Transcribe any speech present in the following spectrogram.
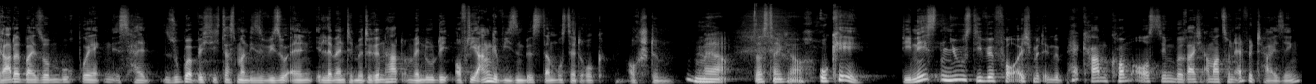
Gerade bei so einem Buchprojekten ist halt super wichtig, dass man diese visuellen Elemente mit drin hat. Und wenn du die, auf die angewiesen bist, dann muss der Druck auch stimmen. Ja, das denke ich auch. Okay. Die nächsten News, die wir für euch mit im Gepäck haben, kommen aus dem Bereich Amazon Advertising.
